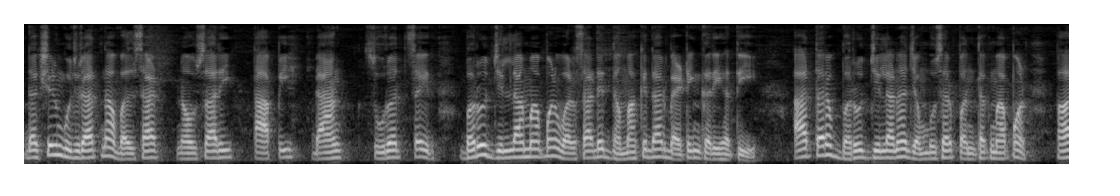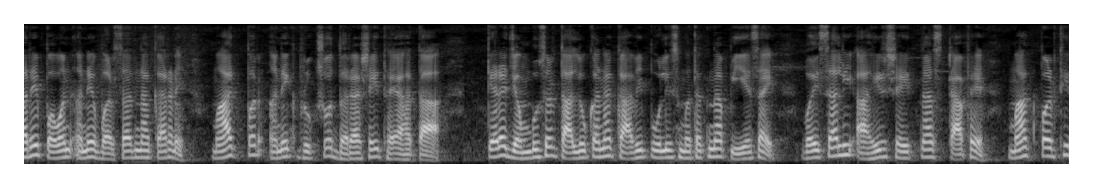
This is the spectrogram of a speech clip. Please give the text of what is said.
દક્ષિણ ગુજરાતના વલસાડ, નવસારી, તાપી, ડાંગ, સુરત સહિત ભરૂચ જિલ્લામાં પણ વરસાદે ધમાકેદાર બેટિંગ કરી હતી. આ તરફ ભરૂચ જિલ્લાના જંબુસર પંથકમાં પણ ભારે પવન અને વરસાદના કારણે માર્ગ પર અનેક વૃક્ષો ધરાશયી થયા હતા. ત્યારે જંબુસર તાલુકાના કાવી પોલીસ મથકના પીએસઆઈ વૈશાલી આહિર સહિતના સ્ટાફે માર્ગ પરથી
